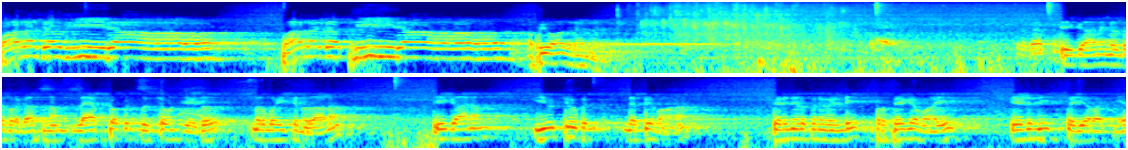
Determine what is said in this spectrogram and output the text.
പറകവീര പറകധീര അഭിവാദനങ്ങൾ. ഈ ഗാനങ്ങളുടെ പ്രകാശനം ലാപ്ടോപ്പിൽ സ്വിച്ച് ഓൺ ചെയ്ത് നിർവഹിക്കുന്നതാണ്. ഈ ഗാനം യൂട്യൂബിൽ ലഭ്യമാണ്. തിരഞ്ഞെടുപ്പിന് വേണ്ടി പ്രത്യേകമായി എഴുതി തയ്യാറാക്കിയ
